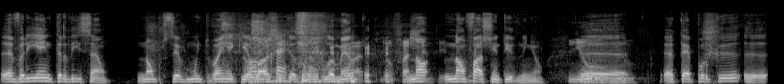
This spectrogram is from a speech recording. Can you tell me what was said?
haveria interdição não percebo muito bem aqui a lógica do regulamento. Não, faz não, não, faz sentido nenhum. nenhum, uh, Até porque uh,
